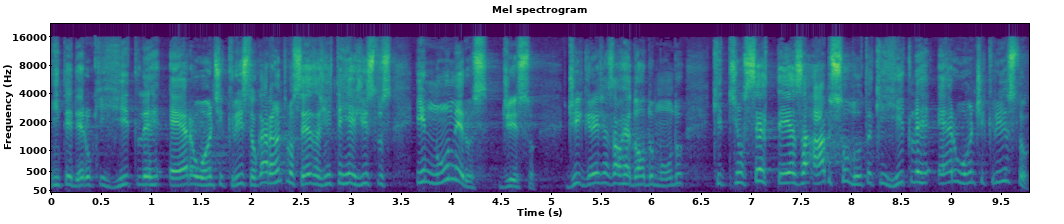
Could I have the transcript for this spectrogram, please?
entenderam que Hitler era o anticristo. Eu garanto para vocês, a gente tem registros inúmeros disso de igrejas ao redor do mundo que tinham certeza absoluta que Hitler era o anticristo.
